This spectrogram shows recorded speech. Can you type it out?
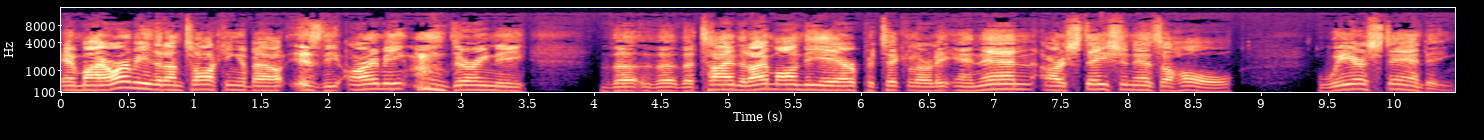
And my army that I'm talking about is the army during the, the, the, the time that I'm on the air, particularly, and then our station as a whole. We are standing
